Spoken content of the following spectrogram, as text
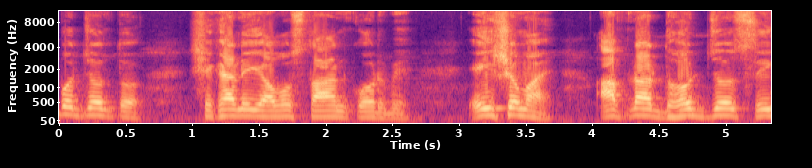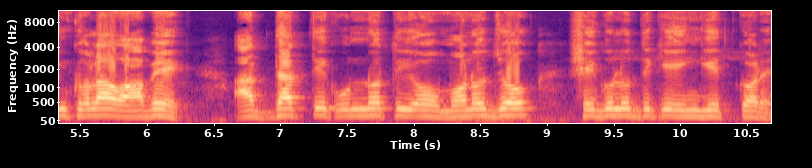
পর্যন্ত সেখানেই অবস্থান করবে। এই সময় আপনার ধৈর্য, শৃঙ্খলা ও আবেগ, আধ্যাত্মিক উন্নতি ও মনোযোগ সেগুলোর দিকে ইঙ্গিত করে।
